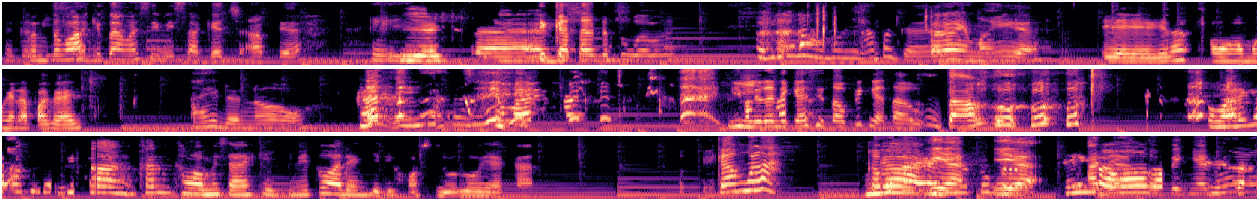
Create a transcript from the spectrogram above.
Kagak untunglah bisa. kita masih bisa catch up ya. Eh, Iya kita. Dikata udah tua banget. Ini kita mau ngomongin apa, guys? Karena emang iya. Iya iya kita mau ngomongin apa guys? I don't know. Kan ini Giliran dikasih topik nggak tahu. Tahu. Kemarin kan aku udah bilang kan kalau misalnya kayak gini tuh ada yang jadi host dulu ya kan? Kamu lah. Kamu Enggak, kan Iya, iya. Ada nggak topiknya dulu,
